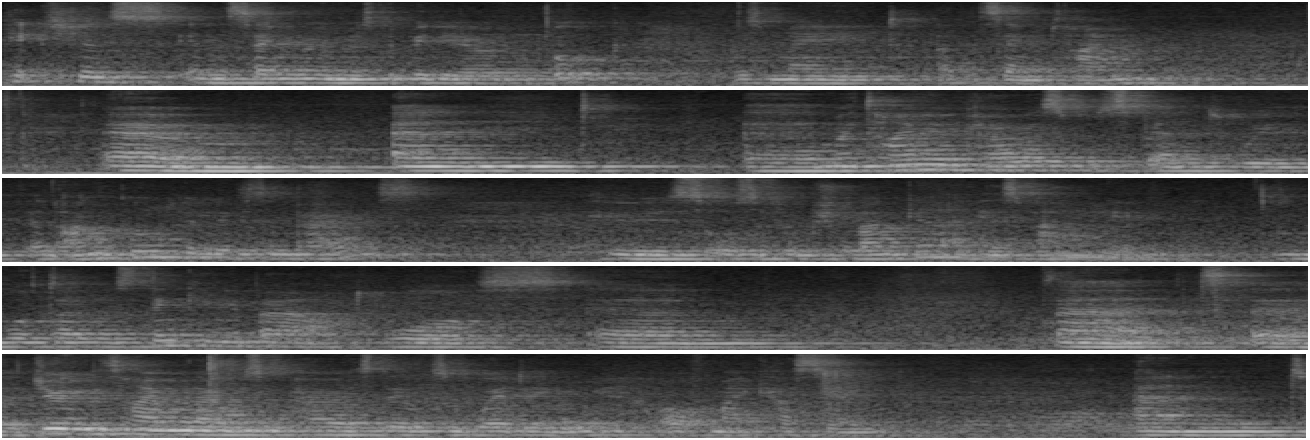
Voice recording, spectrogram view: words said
pictures in the same room as the video of the book was made at the same time. Um, and uh, my time in Paris was spent with an uncle who lives in Paris, who is also from Sri Lanka, and his family. And what I was thinking about was um, that uh, during the time when I was in Paris, there was a wedding of my cousin and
